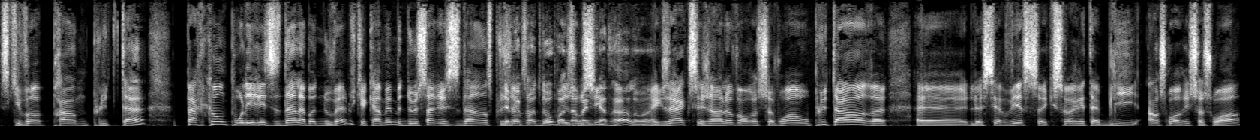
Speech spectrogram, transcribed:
ce qui va prendre plus de temps. Par contre, pour les résidents, la bonne nouvelle, puisqu'il y a quand même 200 résidences, plusieurs pas d'eau pendant aussi. 24 heures. Là, ouais. Exact. Ces gens-là vont recevoir au plus tard euh, euh, le service qui sera rétabli en soirée ce soir.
